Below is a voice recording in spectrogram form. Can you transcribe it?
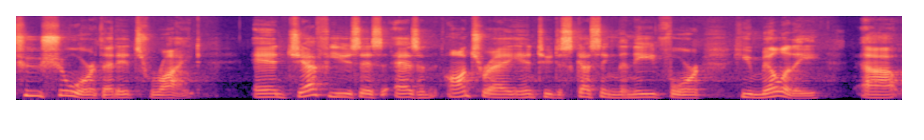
too sure that it's right. And Jeff uses as an entree into discussing the need for humility uh,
